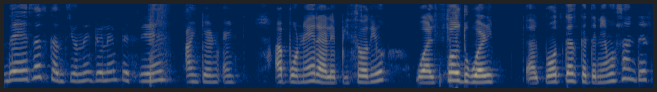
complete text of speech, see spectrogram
De esas canciones yo le empecé a, a poner al episodio o al software, al podcast que teníamos antes.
